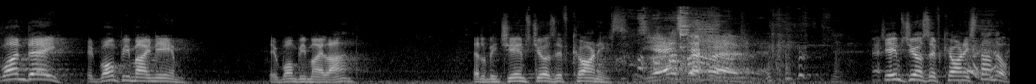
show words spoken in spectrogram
One day, it won't be my name. It won't be my land. It'll be James Joseph Carney's. Yes, it will. James Joseph Carney, stand up.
